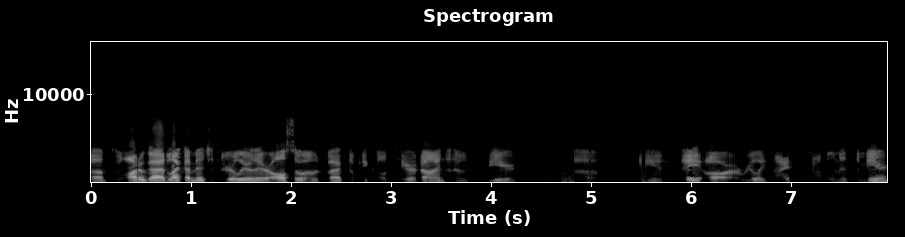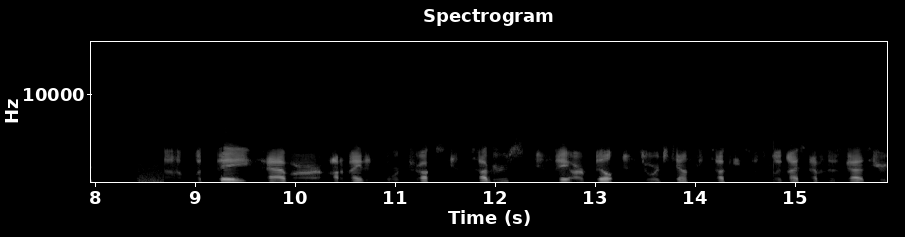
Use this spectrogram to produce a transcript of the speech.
Um, so AutoGuide, like I mentioned earlier, they're also owned by a company called Teradyne that owns MiR, um, and they are a really nice complement to MiR. Um, what they have are automated fork trucks and tuggers, and they are built in Georgetown, Kentucky. So it's really nice having those guys here,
